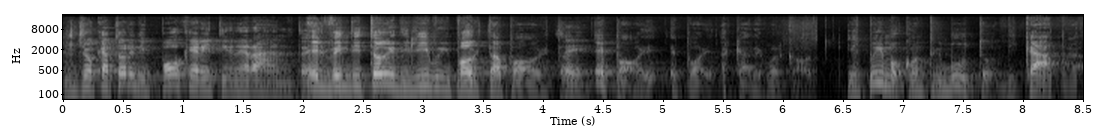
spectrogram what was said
Il giocatore di poker itinerante. e il venditore di libri porta a porta. Sì. E, poi, e poi accade qualcosa. Il primo contributo di Capra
